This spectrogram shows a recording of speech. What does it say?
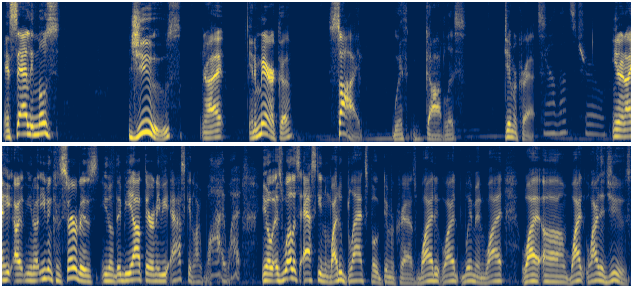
And sadly, most Jews, right, in America, side with godless Democrats. Yeah, that's true. You know, and I, I, you know, even conservatives, you know, they'd be out there and they'd be asking like, why, why, you know, as well as asking, why do blacks vote Democrats? Why do, why women? Why, why, um, why, why the Jews?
